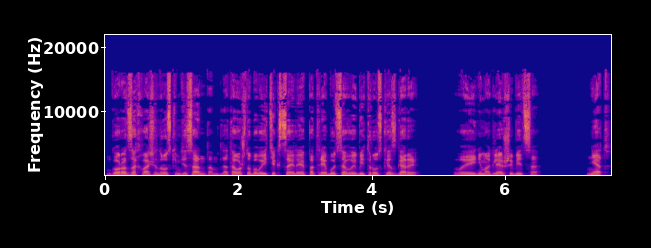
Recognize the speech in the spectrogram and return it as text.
Город захвачен русским десантом. Для того, чтобы выйти к цели, потребуется выбить русских с горы. Вы не могли ошибиться?» «Нет.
